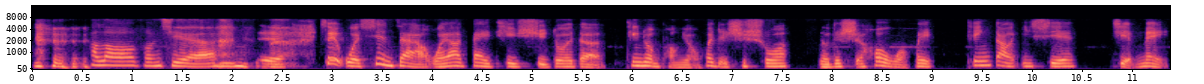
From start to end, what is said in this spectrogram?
Hello，冯姐。是，所以我现在啊，我要代替许多的听众朋友，或者是说，有的时候我会听到一些姐妹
